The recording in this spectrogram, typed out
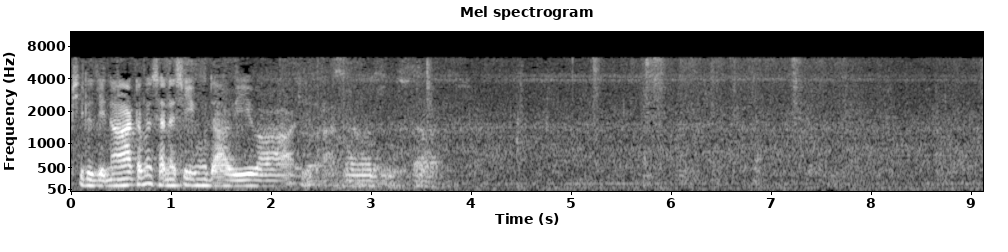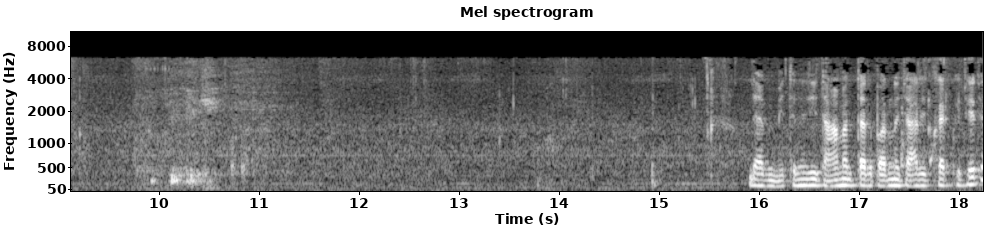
සියලු දිනාටම සැනසීම උදා වේවා කියලා දැන් අපි මෙතනදී තාමත්තර පරණ චාරිත්‍රාක් විදිහට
